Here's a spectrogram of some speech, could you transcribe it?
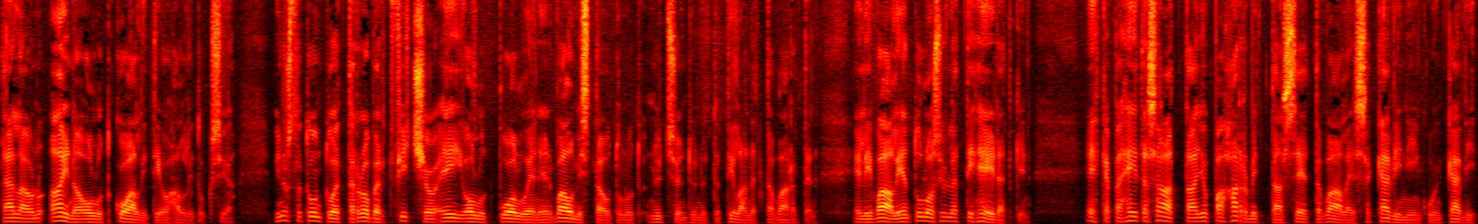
Täällä on aina ollut koalitiohallituksia. Minusta tuntuu, että Robert Fitcher ei ollut puolueeneen valmistautunut nyt syntynyttä tilannetta varten, eli vaalien tulos yllätti heidätkin. Ehkäpä heitä saattaa jopa harmittaa se, että vaaleissa kävi niin kuin kävi,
